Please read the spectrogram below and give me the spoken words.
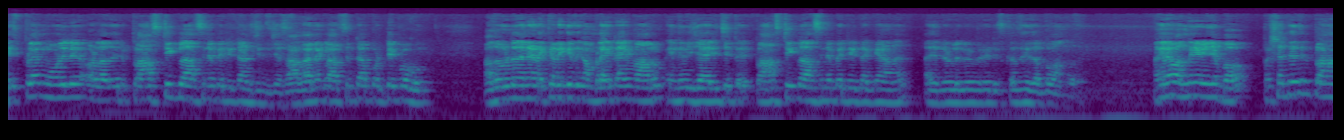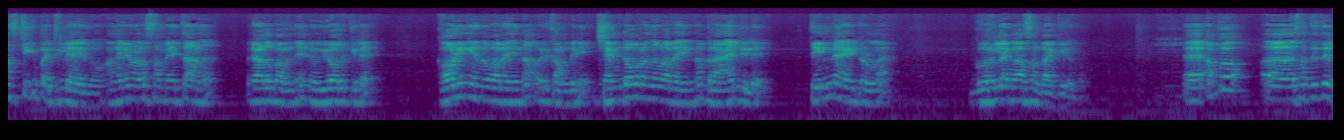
ഡിസ്പ്ലേ മോളിൽ ഉള്ളത് ഒരു പ്ലാസ്റ്റിക് ഗ്ലാസിനെ പറ്റിയിട്ടാണ് ചിന്തിച്ചത്. സാധാരണ ഗ്ലാസിന്റെ പൊട്ടിപ്പോകും. അതുകൊണ്ട് തന്നെ ഇടയ്ക്കിടയ്ക്ക് ഇത് കംപ്ലൈന്റ് ആയി മാറും എന്ന് വിചാരിച്ചിട്ട് പ്ലാസ്റ്റിക് ഗ്ലാസിനെ പറ്റിയിട്ടൊക്കെയാണ് അതിന്റെ ഉള്ളിൽ ഇവർ ഡിസ്കസ് ചെയ്തപ്പോൾ വന്നത്. അങ്ങനെ വന്നു കഴിഞ്ഞപ്പോൾ പക്ഷെ അദ്ദേഹത്തിന് പ്ലാസ്റ്റിക് പറ്റില്ലായിരുന്നു. അങ്ങനെയുള്ള സമയത്താണ് ഒരാൾ പറഞ്ഞ് ന്യൂയോർക്കിലെ കോണിങ് എന്ന് പറയുന്ന ഒരു കമ്പനി ചെംഡോർ എന്ന് പറയുന്ന ബ്രാൻഡിൽ തിന്നായിട്ടുള്ള ഗൊറില്ല ഗ്ലാസ് ഉണ്ടാക്കിയിരുന്നു. അപ്പോൾ അപ്പോ സത്യത്തിൽ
